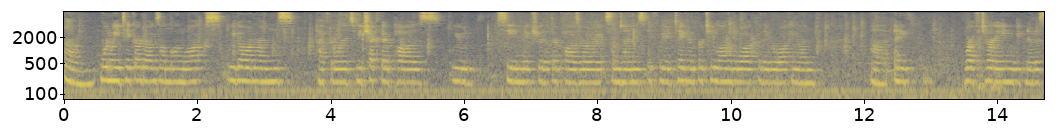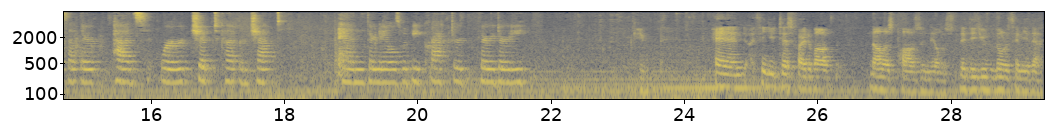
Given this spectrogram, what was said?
Um, when we take our dogs on long walks, we go on runs. Afterwards, we check their paws. We would see and make sure that their paws are all right. Sometimes, if we had taken them for too long of a walk or they were walking on uh, any rough terrain, we'd notice that their pads were chipped, cut, or chapped, and their nails would be cracked or very dirty. Okay. And I think you testified about Nala's paws and nails. Did you notice any of that?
